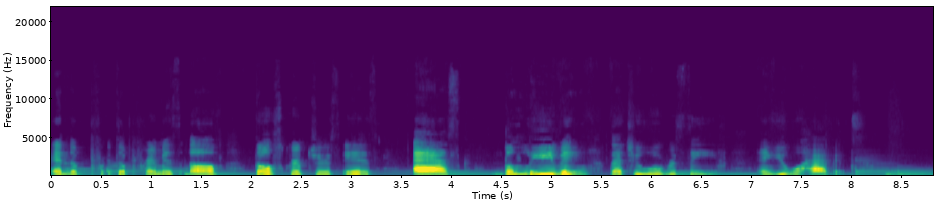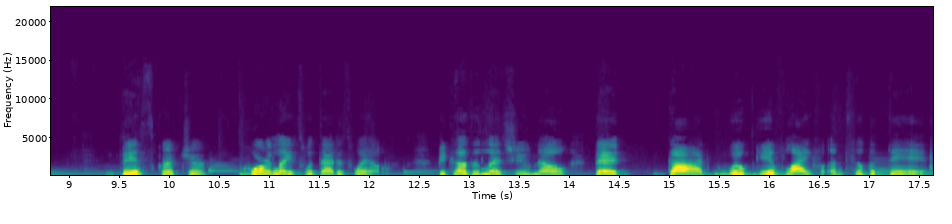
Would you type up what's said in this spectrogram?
And the, the premise of those scriptures is ask, believing that you will receive, and you will have it. This scripture correlates with that as well because it lets you know that God will give life unto the dead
